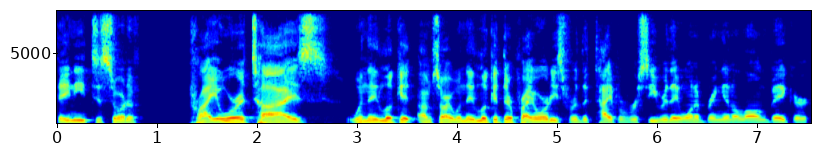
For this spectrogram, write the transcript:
They need to sort of prioritize when they look at I'm sorry, when they look at their priorities for the type of receiver they want to bring in along Baker,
